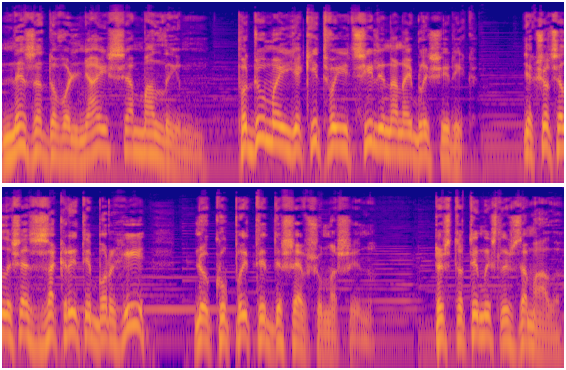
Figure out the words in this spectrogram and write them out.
не задовольняйся малим. Подумай, які твої цілі на найближчий рік. Якщо це лише закрити борги, ну купити дешевшу машину. Тож то ти мислиш замало.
